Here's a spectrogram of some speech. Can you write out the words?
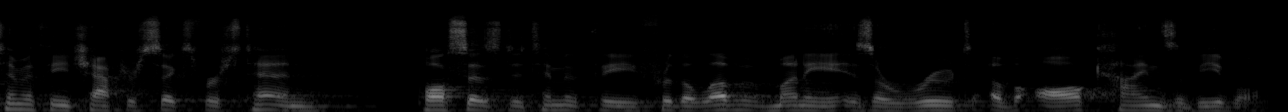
Timothy chapter 6 verse 10, Paul says to Timothy, "For the love of money is a root of all kinds of evil.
